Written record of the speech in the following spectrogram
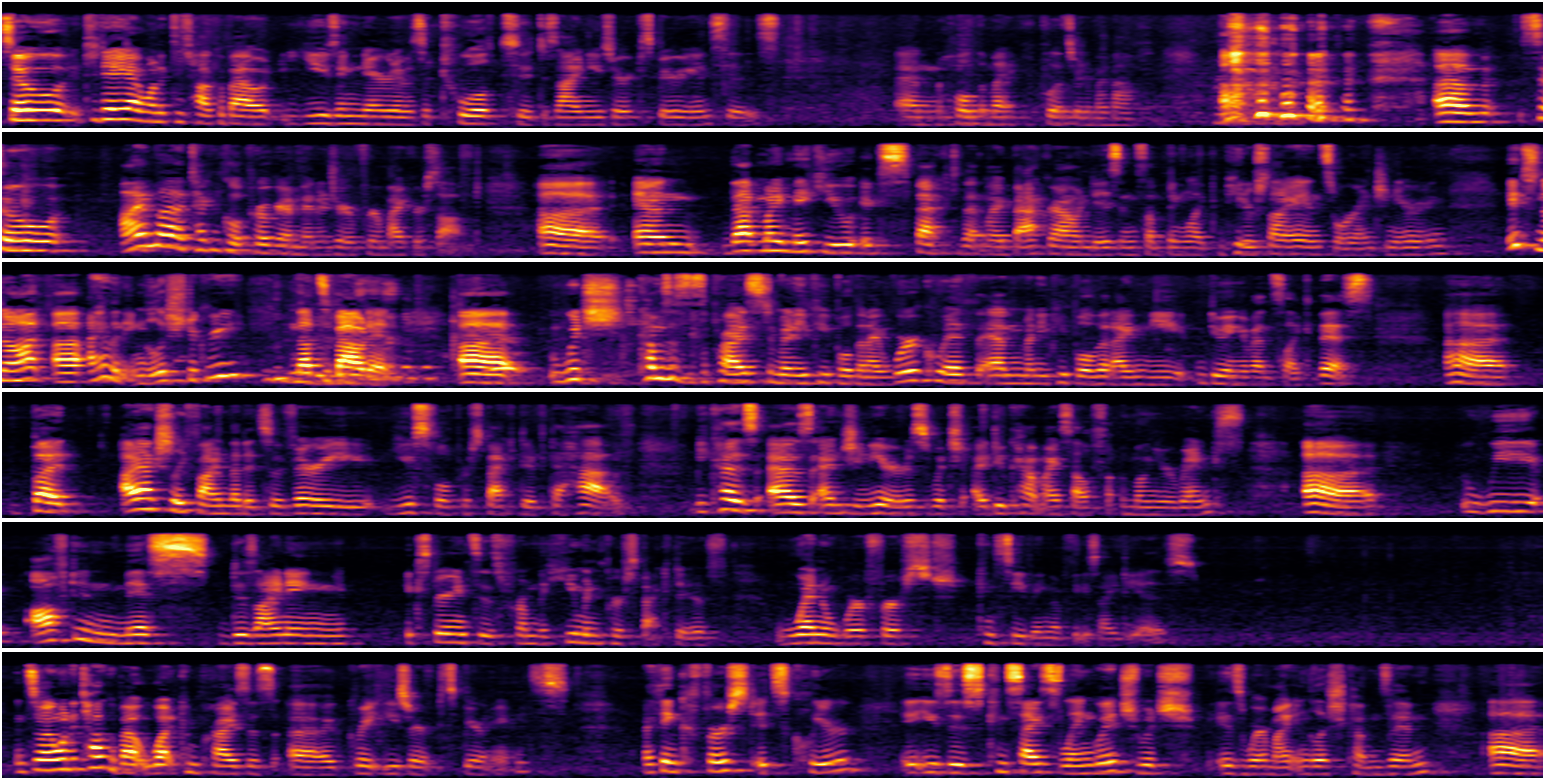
so today I wanted to talk about using narrative as a tool to design user experiences and hold the mic closer to my mouth. um, so I'm a technical program manager for Microsoft. Uh, and that might make you expect that my background is in something like computer science or engineering. It's not. Uh, I have an English degree, and that's about it, uh, which comes as a surprise to many people that I work with and many people that I meet doing events like this. Uh, but I actually find that it's a very useful perspective to have because as engineers, which I do count myself among your ranks, uh, we often miss designing experiences from the human perspective when we're first conceiving of these ideas. And so I want to talk about what comprises a great user experience. I think first it's clear. It uses concise language, which is where my English comes in. Uh,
